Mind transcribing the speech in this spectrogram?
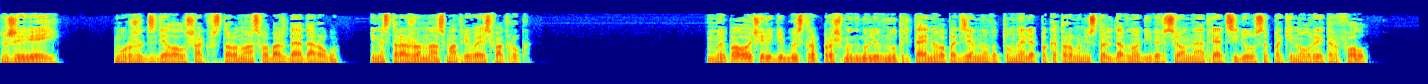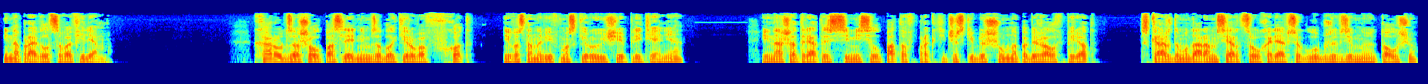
«Живей!» — Муржит сделал шаг в сторону, освобождая дорогу и настороженно осматриваясь вокруг. Мы по очереди быстро прошмыгнули внутрь тайного подземного туннеля, по которому не столь давно диверсионный отряд Сидиуса покинул Рейтерфолл, и направился в Афилем. Харуд зашел последним, заблокировав вход и восстановив маскирующее плетение, и наш отряд из семи силпатов практически бесшумно побежал вперед, с каждым ударом сердца уходя все глубже в земную толщу,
